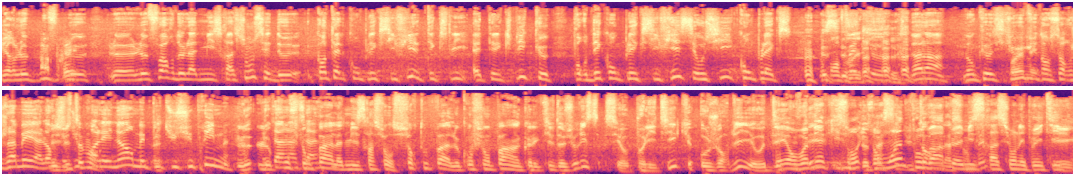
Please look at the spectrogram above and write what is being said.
Le, plus, Après- le, le- le fort de l'administration, c'est de quand elle complexifie, elle t'explique, elle t'explique que pour décomplexifier, c'est aussi complexe. Donc, en fait, euh, voilà. Donc euh, si tu Ouais, veux, tu mais- t'en sors jamais. Alors que tu prends les normes et puis tu supprimes. Le, le confions pas à l'administration, surtout pas. Le confions pas à un collectif de juristes. C'est aux politiques aujourd'hui et aux députés. Et on voit bien qu'ils sont, ils ont moins de pouvoir que l'administration, les politiques.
